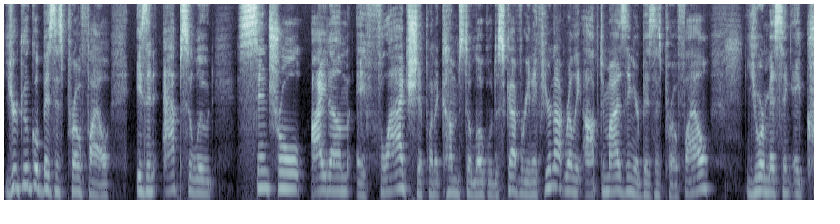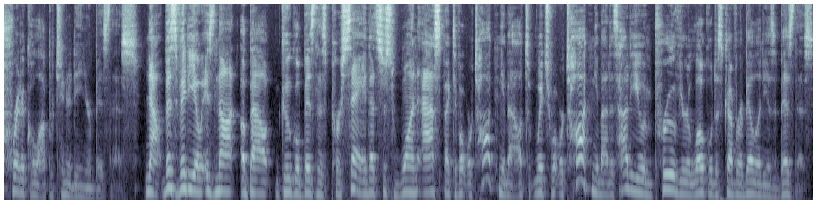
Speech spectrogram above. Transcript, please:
Your Google business profile is an absolute central item, a flagship when it comes to local discovery. And if you're not really optimizing your business profile, you're missing a critical opportunity in your business. Now, this video is not about Google business per se. That's just one aspect of what we're talking about, which what we're talking about is how do you improve your local discoverability as a business.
